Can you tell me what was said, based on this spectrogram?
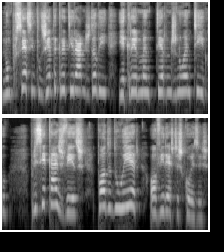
num processo inteligente, a querer tirar-nos dali e a querer manter-nos no antigo. Por isso é que às vezes pode doer ouvir estas coisas.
